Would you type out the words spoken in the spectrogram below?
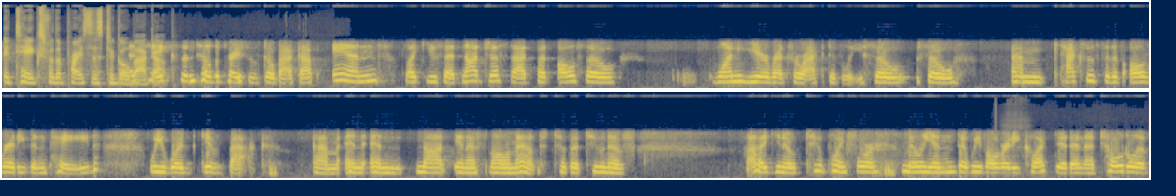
it takes for the prices to go back up. It takes until the prices go back up, and like you said, not just that, but also one year retroactively. So so um, taxes that have already been paid, we would give back, um, and and not in a small amount, to the tune of. Uh, you know, 2.4 million that we've already collected, and a total of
